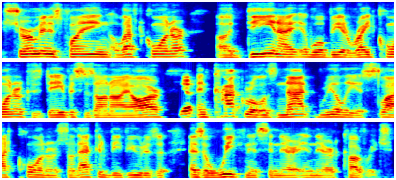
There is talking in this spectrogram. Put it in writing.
Sherman is playing a left corner. Uh, Dean I, will be at right corner because Davis is on IR. Yep. And Cockrell is not really a slot corner, so that could be viewed as a as a weakness in their in their coverage.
